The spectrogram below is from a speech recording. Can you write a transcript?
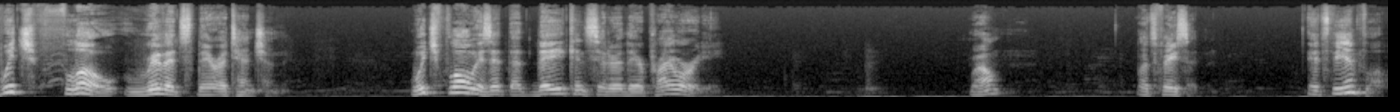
which flow rivets their attention? Which flow is it that they consider their priority? Well, let's face it, it's the inflow.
